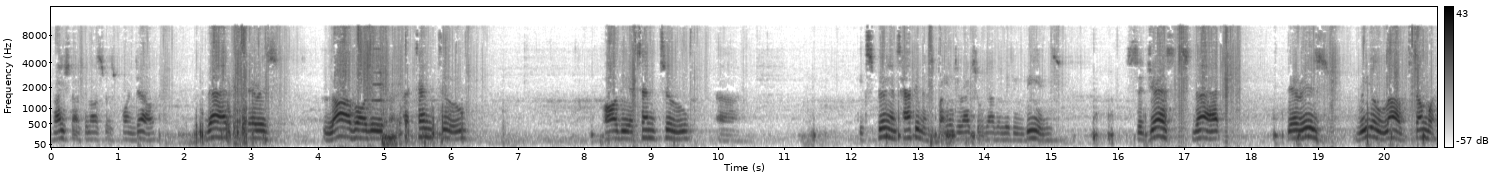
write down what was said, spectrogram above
Vaishnava philosophers point out, that there is love or the attempt to, or the attempt to uh, experience happiness by interaction with other living beings suggests that there is real love somewhere.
